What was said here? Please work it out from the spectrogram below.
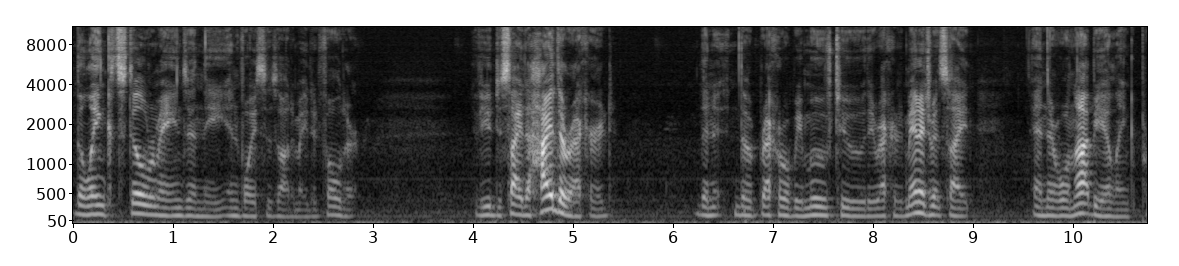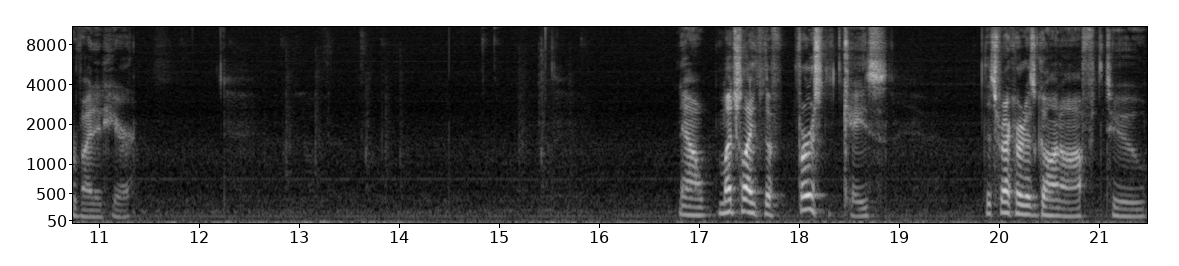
The link still remains in the invoices automated folder. If you decide to hide the record, then the record will be moved to the record management site and there will not be a link provided here. Now, much like the first case, this record has gone off to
